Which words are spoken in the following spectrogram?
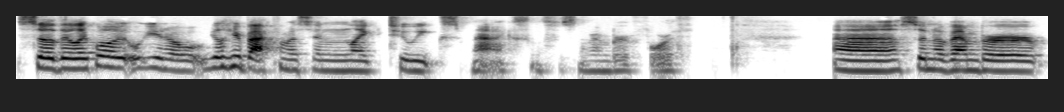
so they're like, well, you know, you'll hear back from us in like two weeks max. This is November 4th. Uh, so November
